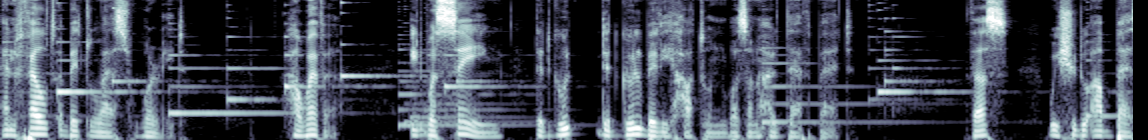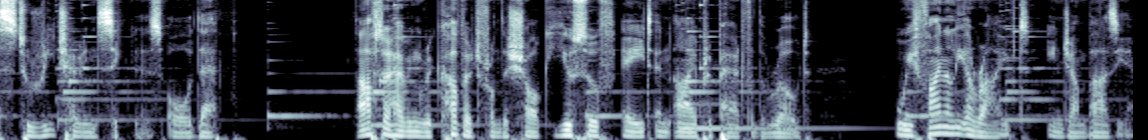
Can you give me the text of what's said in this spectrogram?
and felt a bit less worried. However, it was saying that, Gul- that Gulbevi Hatun was on her deathbed. Thus, we should do our best to reach her in sickness or death. After having recovered from the shock Yusuf, Aid, and I prepared for the road, we finally arrived in Jambaziye.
